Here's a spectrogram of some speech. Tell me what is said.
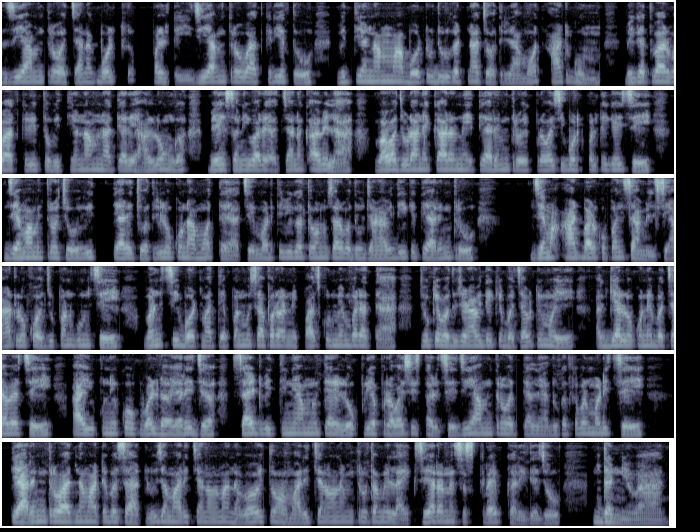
જ્યાં મિત્રો અચાનક બોટ પલટી. જ્યાં મિત્રો વાત કરીએ તો વિયતનામમાં બોટ દુર્ઘટના ચોત્રીના મોત, આઠ ગુમ. વિગતવાર વાત કરીએ તો વિયતનામના ત્યારે હાલોંગ બે શનિવારે અચાનક આવેલા વાવાઝોડાને કારણે ત્યારે મિત્રો એક પ્રવાસી બોટ પલટી ગઈ છે. જેમાં મિત્રો ચોવીસ, ત્યારે ચોત્રીસ લોકોના મોત થયા છે. મળતી વિગતો અનુસાર વધુ જણાવી દઈએ કે ત્યારે મિત્રો જેમાં આઠ બાળકો પણ સામેલ છે. આઠ લોકો હજુ પણ ગુમ છે. વનસી બોટમાં ત્રેપન મુસાફરો અને પાંચ કુલ મેમ્બર હતા. જો કે વધુ જણાવી દઈએ કે બચાવ ટીમોએ અગિયાર લોકોને બચાવ્યા છે. આ યુનેકો વર્લ્ડ હેરિજ સાઇટ વિયતનામનું ત્યારે લોકપ્રિય પ્રવાસી સ્થળ છે. જે આ મિત્રો, અત્યારની આ દુઃખદ ખબર મળી છે. ત્યારે મિત્રો, આજના માટે બસ આટલું જ. અમારી ચેનલમાં નવા હોય તો અમારી ચેનલને મિત્રો તમે લાઇક શેર અને સબસ્ક્રાઈબ કરી દેજો. ધન્યવાદ.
